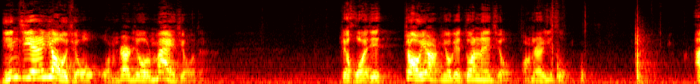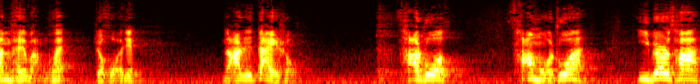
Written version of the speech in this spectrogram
您既然要酒，我们这儿就是卖酒的。这伙计照样又给端来酒，往这儿一坐，安排碗筷。这伙计。拿着袋手，擦桌子，擦抹桌案，一边擦，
